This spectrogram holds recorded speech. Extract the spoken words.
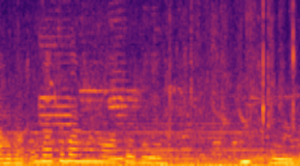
আমরা তো যেতে পারব না অত দূর। কি করব?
